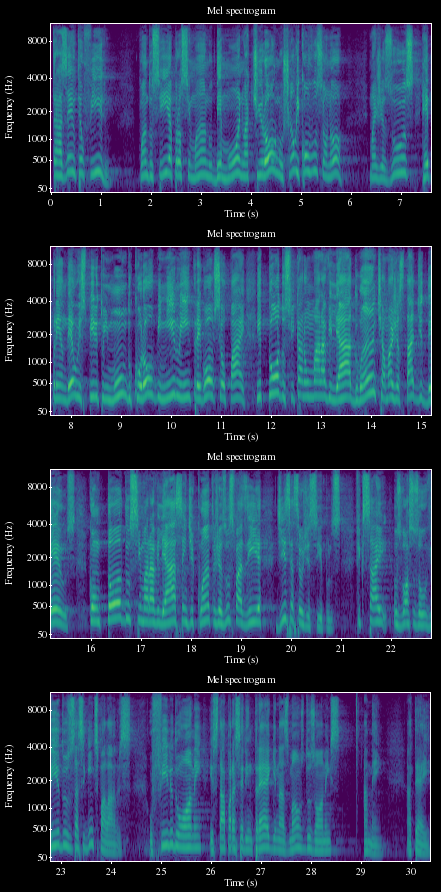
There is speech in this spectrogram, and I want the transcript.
Trazei o teu filho. Quando se ia aproximando, o demônio atirou no chão e convulsionou. Mas Jesus repreendeu o espírito imundo, curou o menino e entregou ao seu pai. E todos ficaram maravilhados ante a majestade de Deus. Com todos se maravilhassem de quanto Jesus fazia, disse a seus discípulos: Fixai os vossos ouvidos às seguintes palavras: O filho do homem está para ser entregue nas mãos dos homens. Amém. Até aí.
